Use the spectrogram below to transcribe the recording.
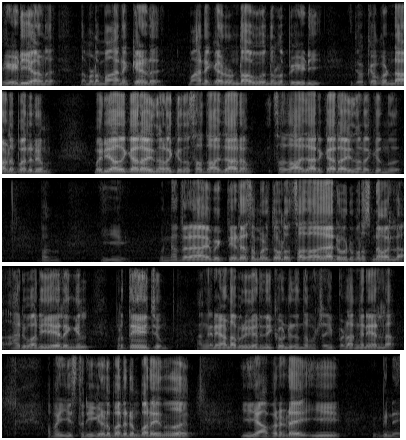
പേടിയാണ്. നമ്മുടെ മാനക്കേട് മാനക്കേട് ഉണ്ടാവൂ എന്നുള്ള പേടി. ഇതൊക്കെ കൊണ്ടാണ് പലരും മര്യാദക്കാരായി നടക്കുന്നത് സദാചാരം സദാചാരക്കാരായി നടക്കുന്നത്. അപ്പം ഈ ഉന്നതരായ വ്യക്തിയുടെ സംബന്ധിച്ചോളം സദാചാരം ഒരു പ്രശ്നമല്ല. ആരും അറിയില്ലെങ്കിൽ പ്രത്യേകിച്ചും അങ്ങനെയാണ് അവർ കരുതിക്കൊണ്ടിരുന്നത്. പക്ഷേ ഇപ്പോഴങ്ങനെയല്ല അപ്പോൾ ഈ സ്ത്രീകൾ പലരും പറയുന്നത് ഈ അവരുടെ ഈ പിന്നെ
